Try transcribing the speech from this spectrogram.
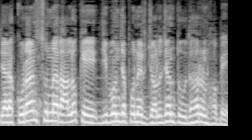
যারা কোরআন, সুন্নার আলোকে জীবনযাপনের জলজান্ত উদাহরণ হবে।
